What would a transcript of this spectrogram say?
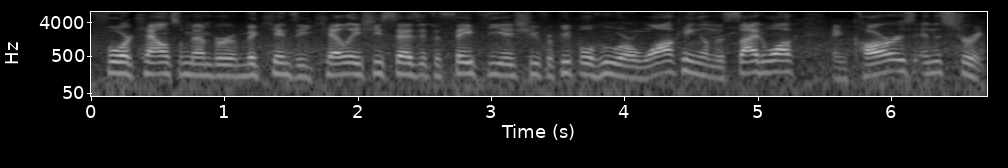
for council member Mackenzie Kelly. She says it's a safety issue for people who are walking on the sidewalk and cars in the street.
